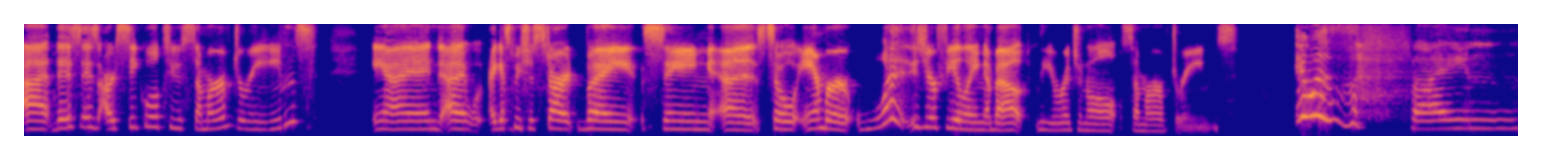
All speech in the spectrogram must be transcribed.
Uh, this is our sequel to Summer of Dreams. And uh, I guess we should start by saying uh, so, Amber, what is your feeling about the original Summer of Dreams? It was fine.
